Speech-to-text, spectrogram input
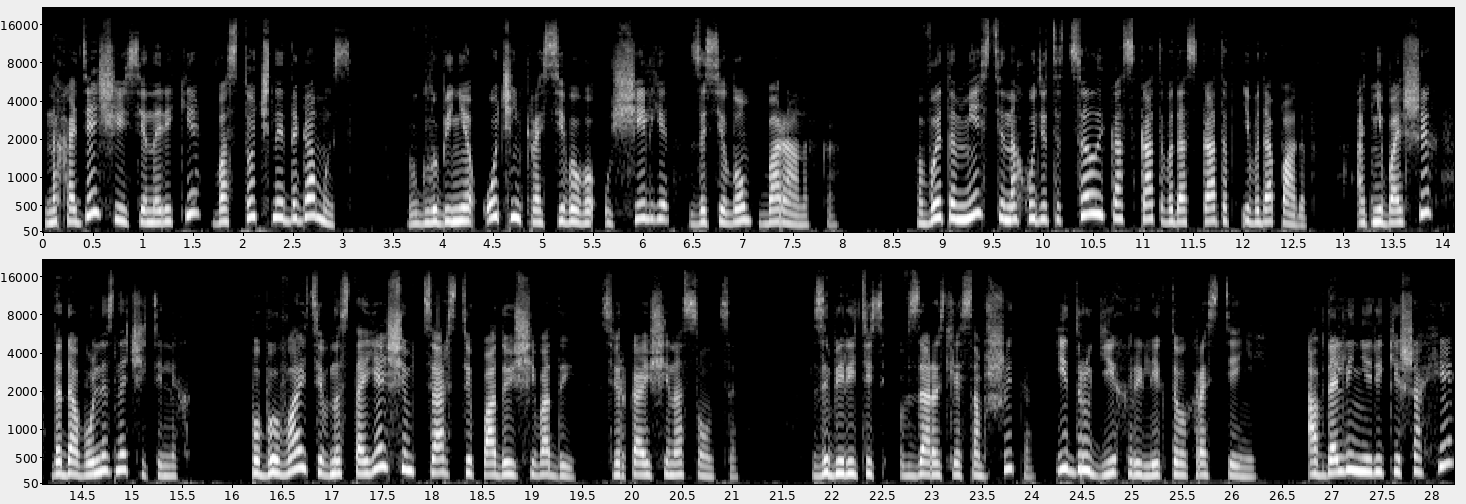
находящиеся на реке Восточный Дагомыс, в глубине очень красивого ущелья за селом Барановка. В этом месте находится целый каскад водоскатов и водопадов, от небольших до довольно значительных. Побывайте в настоящем царстве падающей воды, сверкающей на солнце. Заберитесь в заросли самшита и других реликтовых растений. А в долине реки Шахе,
